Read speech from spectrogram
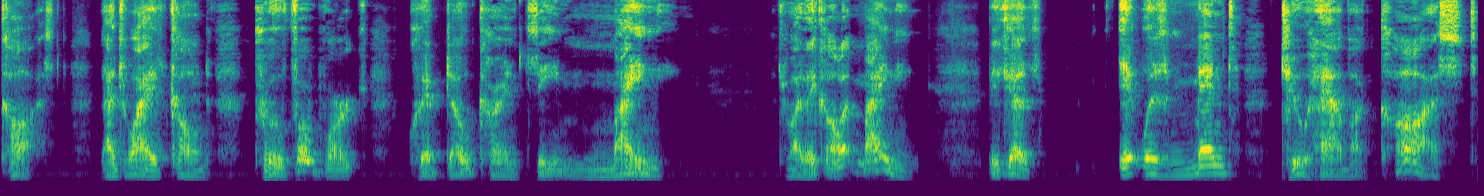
cost. That's why it's called proof of work cryptocurrency mining. That's why they call it mining, because it was meant to have a cost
